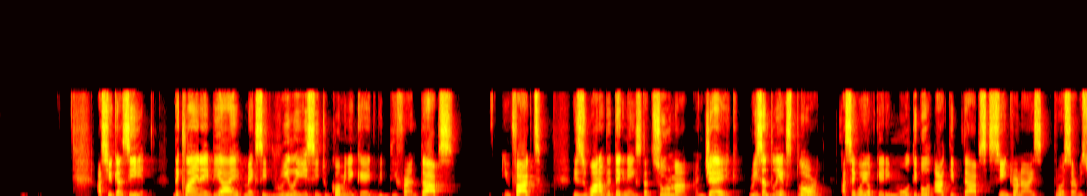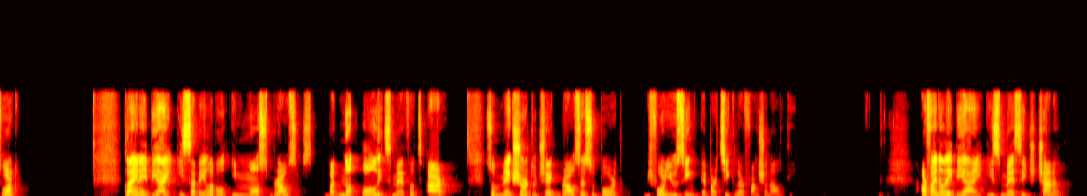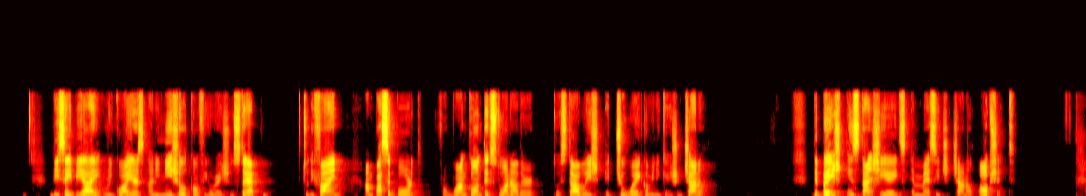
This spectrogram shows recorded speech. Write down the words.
As you can see, the client API makes it really easy to communicate with different tabs. In fact, this is one of the techniques that Surma and Jake recently explored as a way of getting multiple active tabs synchronized through a service worker. Client API is available in most browsers, but not all its methods are. So make sure to check browser support before using a particular functionality. Our final API is Message Channel. This API requires an initial configuration step to define and pass a port from one context to another to establish a two-way communication channel. The page instantiates a message channel object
